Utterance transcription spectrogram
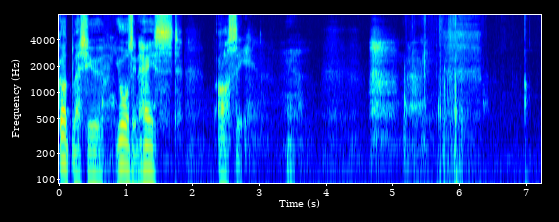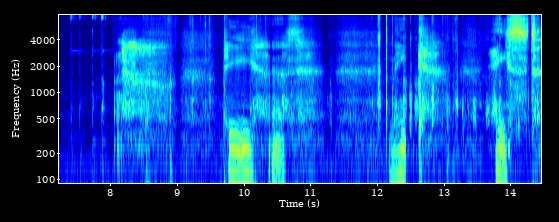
God bless you. Yours in haste, R.C. P. S. Make haste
